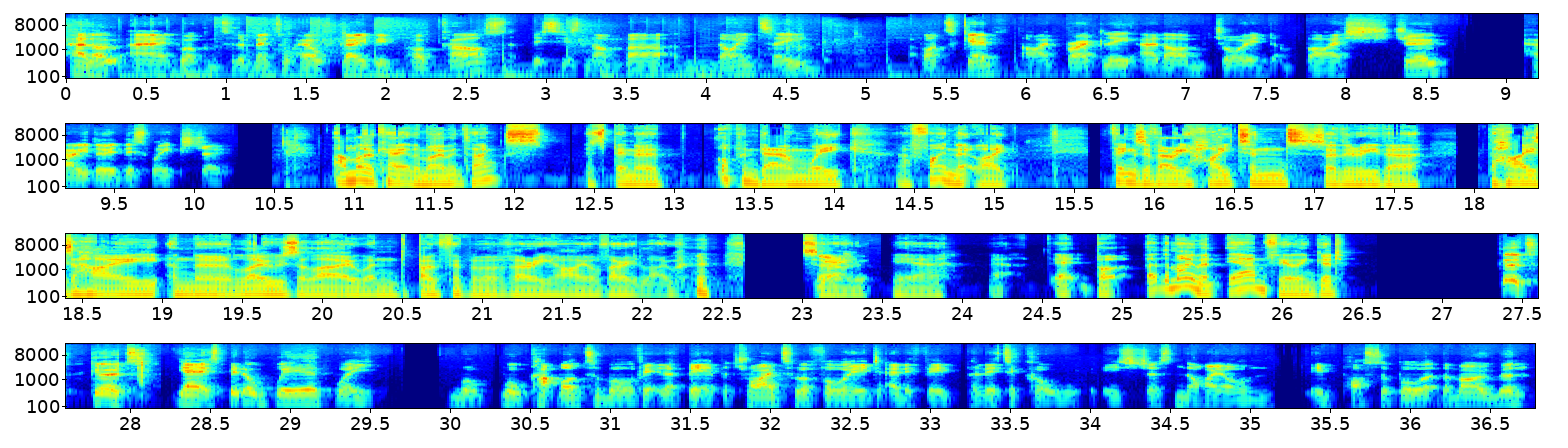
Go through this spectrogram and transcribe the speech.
Hello and welcome to the Mental Health Gaming Podcast. This is number 19. Once again, I'm Bradley and I'm joined by Stu. How are you doing this week, Stu? I'm okay at the moment, thanks. It's been a up and down week. I find that like things are very heightened, so they're either the highs are high and the lows are low, and both of them are very high or very low. so yeah, yeah. yeah. It, but at the moment, yeah, I'm feeling good. Good, good. Yeah, it's been a weird week. We'll we'll come on to more of it in a bit, but trying to avoid anything political is just nigh on impossible at the moment.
